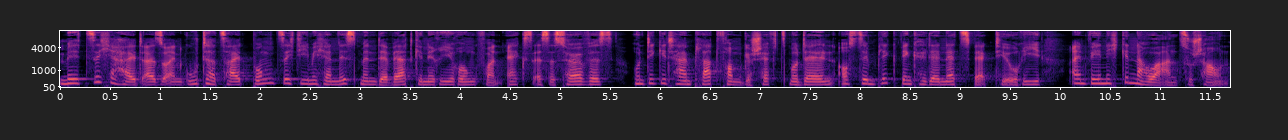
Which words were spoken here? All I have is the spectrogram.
Mit Sicherheit also ein guter Zeitpunkt, sich die Mechanismen der Wertgenerierung von X as a Service und digitalen Plattformgeschäftsmodellen aus dem Blickwinkel der Netzwerktheorie ein wenig genauer anzuschauen.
